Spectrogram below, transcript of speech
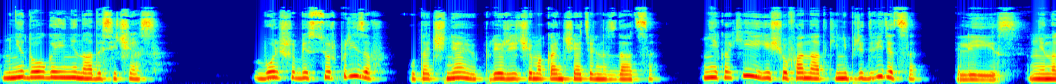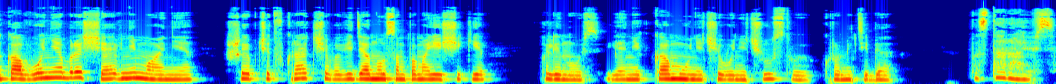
мне долго и не надо сейчас». «Больше без сюрпризов?» — уточняю, прежде чем окончательно сдаться. «Никакие еще фанатки не предвидятся?» «Лис, ни на кого не обращай внимания», — шепчет вкрадчиво, ведя носом по моей щеке. «Клянусь, я никому ничего не чувствую, кроме тебя». «Постараюсь».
